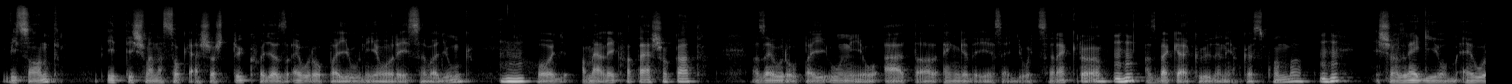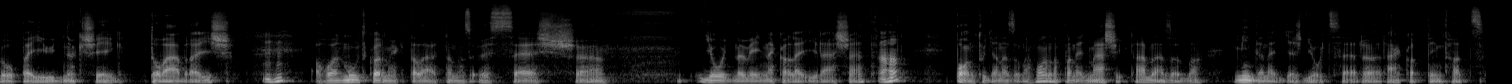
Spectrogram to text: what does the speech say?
Viszont itt is van a szokásos trükk, hogy az Európai Unió része vagyunk, uh-huh. hogy a mellékhatásokat az Európai Unió által engedélyezett gyógyszerekről, uh-huh. az be kell küldeni a központba, uh-huh. és a legjobb európai ügynökség továbbra is, uh-huh. ahol múltkor megtaláltam az összes gyógynövénynek a leírását. Aha. Pont ugyanazon a honlapon, egy másik táblázatban minden egyes gyógyszerről rákattinthatsz,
